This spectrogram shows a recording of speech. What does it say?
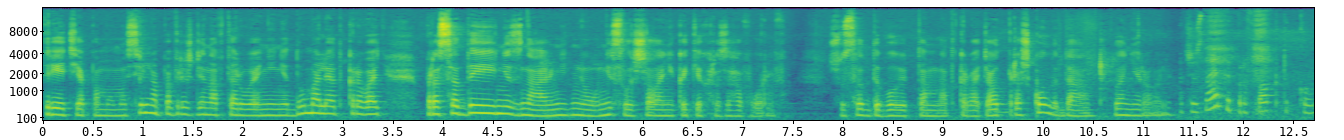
третья, по-моему, сильно повреждена, вторую они не думали открывать. Про сады не знаю, не, ну, не слышала никаких разговоров, что сады будут там открывать. А вот про школы, да, планировали. А чи знаєте про факти, коли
